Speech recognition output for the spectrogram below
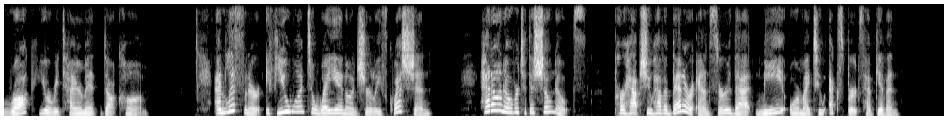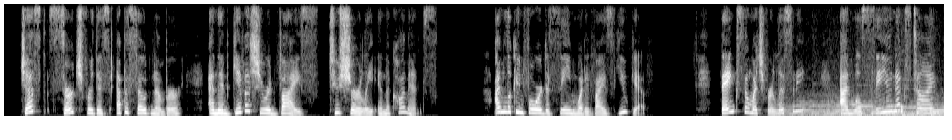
rockyourretirement.com. And listener, if you want to weigh in on Shirley's question, head on over to the show notes. Perhaps you have a better answer that me or my two experts have given. Just search for this episode number and then give us your advice to Shirley in the comments. I'm looking forward to seeing what advice you give. Thanks so much for listening, and we'll see you next time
